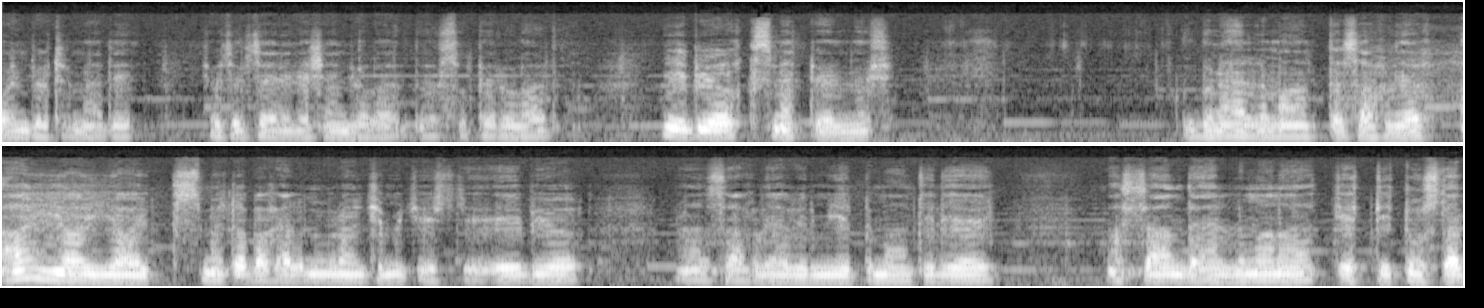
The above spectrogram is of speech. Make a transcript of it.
oyun götürmədi. Götürsəydi qəşəng olardı, süper olardı. Eybi yox, qismət görmüş. Bunu 50 manatda saxlayaq. Ay ay ay, qismətə bax, əlim vuran kimi keçdi. Eybi yox. Mən saxlaya 27 manat eləyək. 50 manat getdik dostlar.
